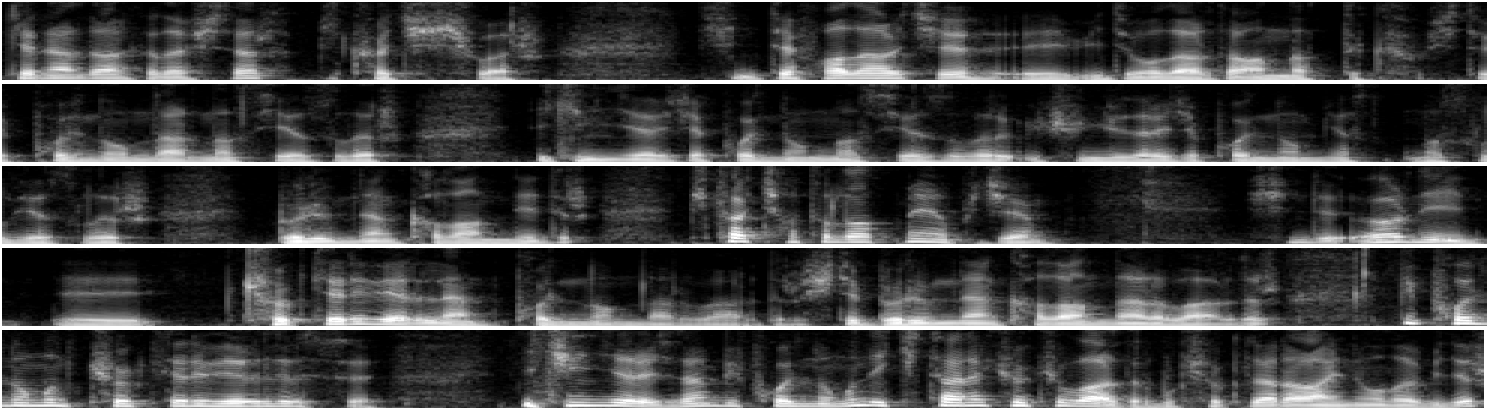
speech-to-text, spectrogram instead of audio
genelde arkadaşlar bir kaçış var. Şimdi defalarca e, videolarda anlattık. İşte polinomlar nasıl yazılır, ikinci derece polinom nasıl yazılır, üçüncü derece polinom nasıl yazılır, bölümden kalan nedir? Birkaç hatırlatma yapacağım. Şimdi örneğin e, kökleri verilen polinomlar vardır. İşte bölümden kalanlar vardır. Bir polinomun kökleri verilirse ikinci dereceden bir polinomun iki tane kökü vardır. Bu kökler aynı olabilir.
